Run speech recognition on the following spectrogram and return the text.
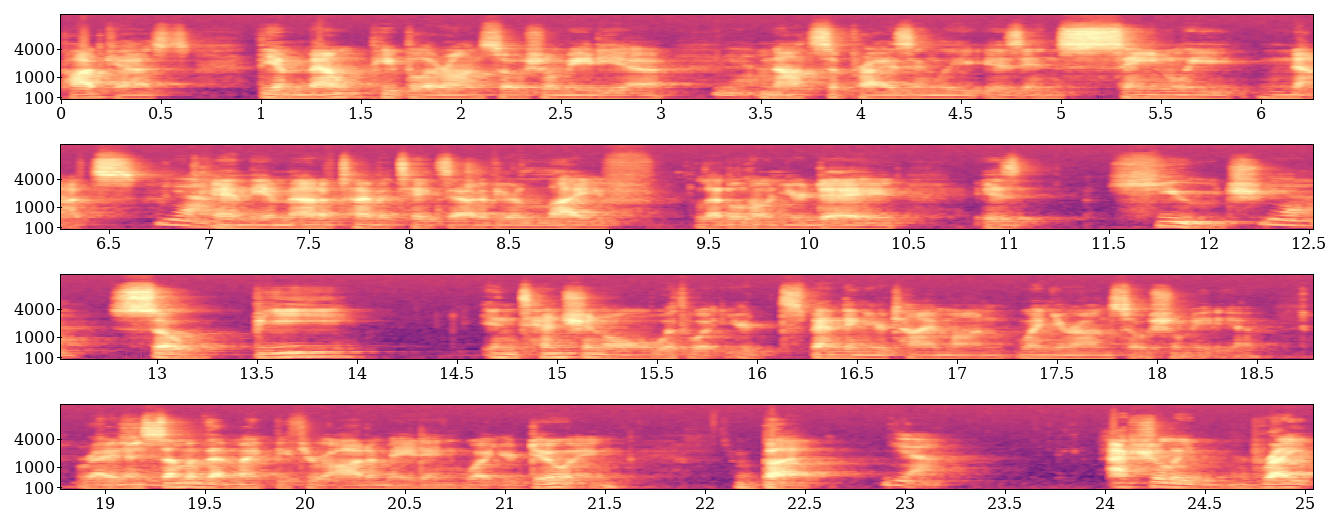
podcasts. The amount people are on social media, Yeah. not surprisingly, is insanely nuts. Yeah. And the amount of time it takes out of your life, let alone your day, is huge. yeah So be intentional with what you're spending your time on when you're on social media, right? And some of that might be through automating what you're doing, but yeah actually write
